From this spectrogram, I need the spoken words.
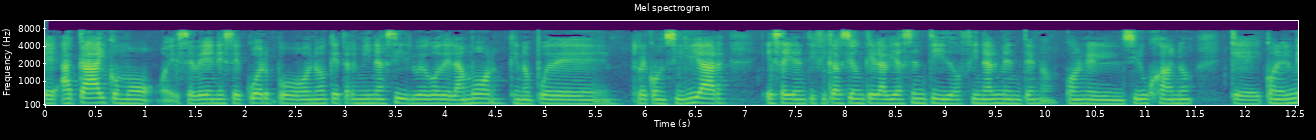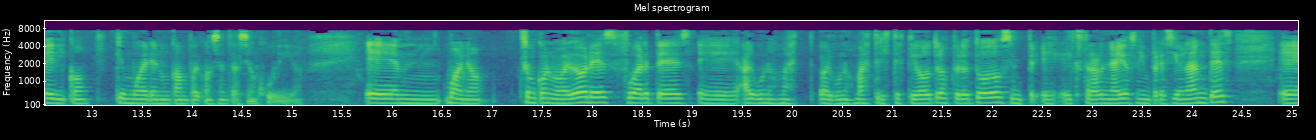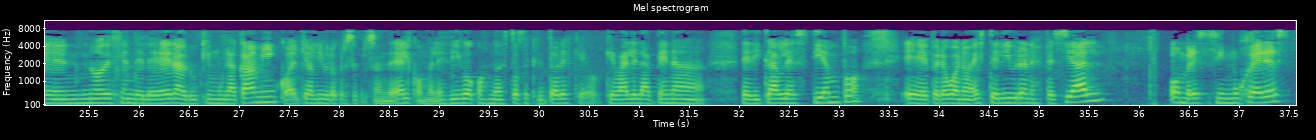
Eh, acá hay como eh, se ve en ese cuerpo ¿no? que termina así luego del amor que no puede reconciliar esa identificación que él había sentido finalmente ¿no? con el cirujano, que, con el médico que muere en un campo de concentración judío. Em, bueno, son conmovedores, fuertes, eh, algunos más algunos más tristes que otros, pero todos extraordinarios e impresionantes. Eh, no dejen de leer a Haruki Murakami, cualquier libro que se crucen de él, como les digo, cuando estos escritores que, vale la pena dedicarles tiempo. pero bueno, este libro en especial, hombres sin mujeres.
